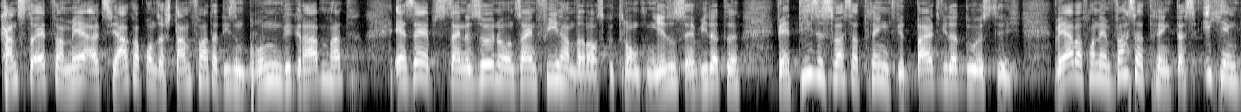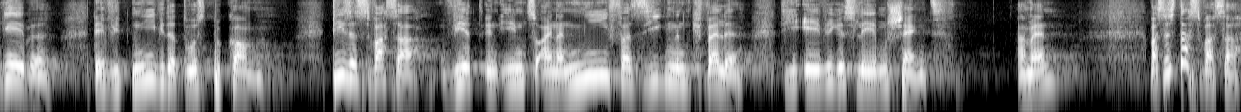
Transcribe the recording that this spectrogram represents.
Kannst du etwa mehr als Jakob, unser Stammvater, diesen Brunnen gegraben hat? Er selbst, seine Söhne und sein Vieh haben daraus getrunken. Jesus erwiderte, wer dieses Wasser trinkt, wird bald wieder durstig. Wer aber von dem Wasser trinkt, das ich ihm gebe, der wird nie wieder Durst bekommen. Dieses Wasser wird in ihm zu einer nie versiegenden Quelle, die ewiges Leben schenkt. Amen. Was ist das Wasser,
